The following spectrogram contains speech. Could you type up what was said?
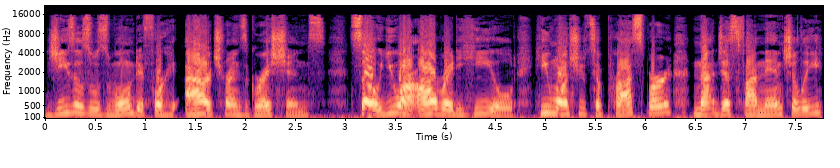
Jesus was wounded for our transgressions. So you are already healed. He wants you to prosper, not just financially,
